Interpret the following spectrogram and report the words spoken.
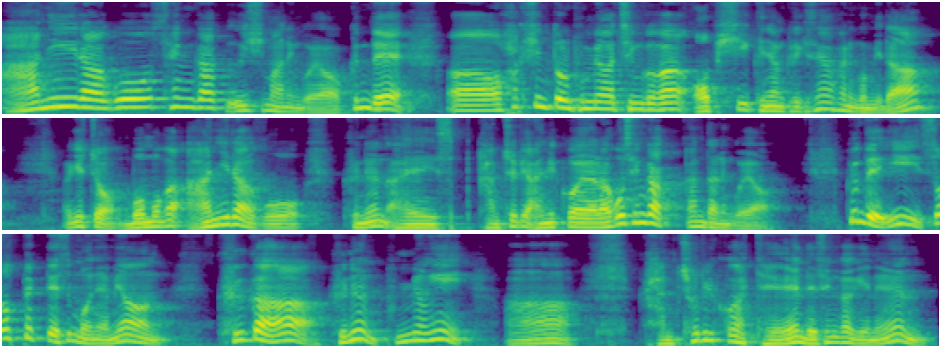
아니라고 생각 의심하는 거예요. 근데 어, 확신 또는 분명한 증거가 없이 그냥 그렇게 생각하는 겁니다. 알겠죠? 뭐뭐가 아니라고 그는 아예 간첩이 아닐 거야라고 생각한다는 거예요. 근데 이 서펙댓은 뭐냐면 그가 그는 분명히 아 간첩일 것 같아 내 생각에는.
